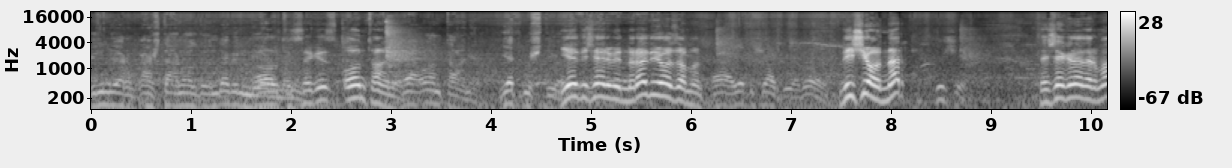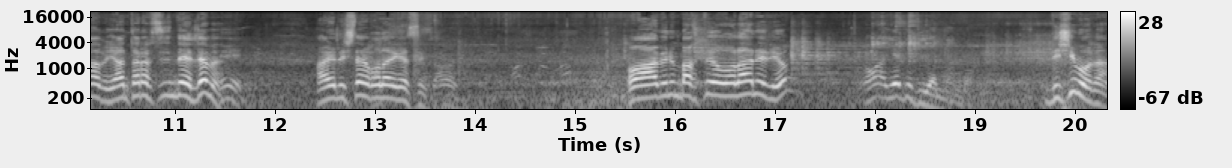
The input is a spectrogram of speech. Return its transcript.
Bilmiyorum kaç tane olduğunu da bilmiyorum. 6, onun. 8, 10 tane. Ya 10 tane. 70 diyor. 7'şer bin lira diyor o zaman. He 7'şer diyor doğru. Dişi onlar. Dişi. Teşekkür ederim abi. Yan taraf sizin değil değil mi? Değil. Hayırlı işler kolay gelsin. Sağ ol. O abinin baktığı oğlağa ne diyor? Ona yedi diyeyim ben de. Dişi mi o da?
